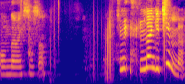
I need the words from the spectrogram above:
Onu demek istiyorsan. Şimdi üstünden geçeyim mi?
